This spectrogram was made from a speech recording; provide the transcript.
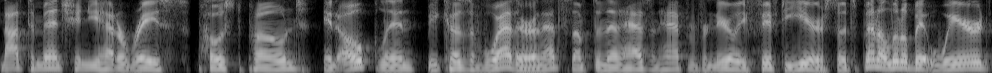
not to mention, you had a race postponed in Oakland because of weather. And that's something that hasn't happened for nearly 50 years. So it's been a little bit weird.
